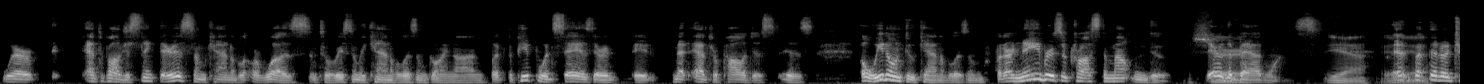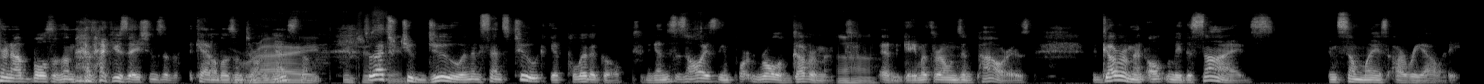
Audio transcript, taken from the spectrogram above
where anthropologists think there is some cannibal, or was until recently, cannibalism going on. But the people would say, as they met anthropologists, is, "Oh, we don't do cannibalism, but our neighbors across the mountain do. They're the bad ones." Yeah. yeah, Uh, yeah. But then it would turn out both of them have accusations of cannibalism thrown against them. So that's what you do, and in a sense, too, to get political. And again, this is always the important role of government Uh-huh. and Game of Thrones and power is the government ultimately decides, in some ways, our reality.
